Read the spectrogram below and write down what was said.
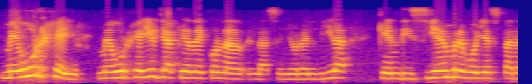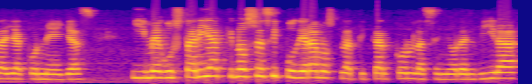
me urge ir, me urge ir, ya quedé con la, señora Elvira, que en diciembre voy a estar allá con ellas y me gustaría que no sé si pudiéramos platicar con la señora Elvira,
